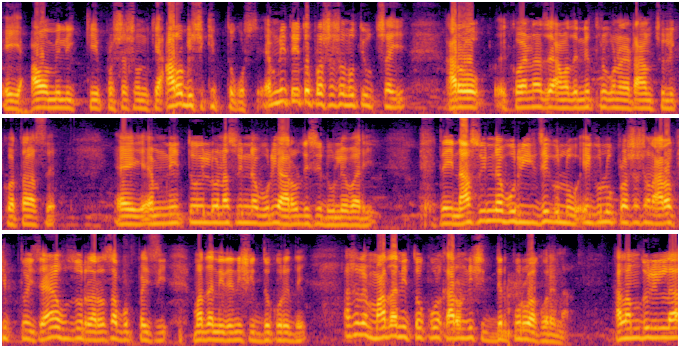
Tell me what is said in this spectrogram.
এই আওয়ামী লীগকে, প্রশাসনকে আরও বেশি ক্ষিপ্ত করছে। এমনিতেই তো প্রশাসন অতি উৎসাহী। আরও কয় না যে আমাদের নেত্রকোনার একটা আঞ্চলিক কথা আছে, এই এমনি তো হইল নাসুন্না বুড়ি আরও দিছে ঢুলে বাড়ি তো এই নাসুন্না বুড়ি যেগুলো, এগুলো প্রশাসন আরও ক্ষিপ্ত হয়েছে হ্যাঁ হুজুর আরও সাপোর্ট পাইছি, মাদানিরে নিষিদ্ধ করে দেয়। আসলে মাদানি তো কারণ নিষিদ্ধের পড়ুয়া করে না। আলহামদুলিল্লাহ,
